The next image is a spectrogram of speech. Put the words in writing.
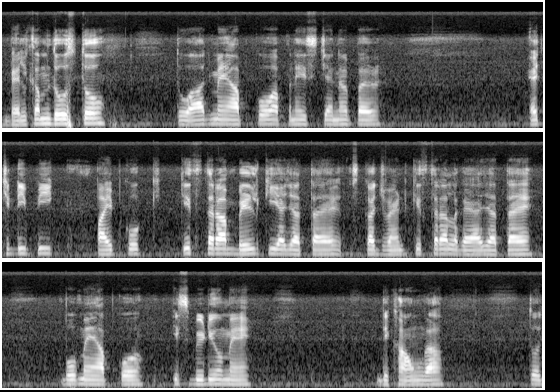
वेलकम दोस्तों। तो आज मैं आपको अपने इस चैनल पर एच पाइप को किस तरह बिल्ड किया जाता है, उसका जॉइंट किस तरह लगाया जाता है, वो मैं आपको इस वीडियो में दिखाऊँगा। तो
